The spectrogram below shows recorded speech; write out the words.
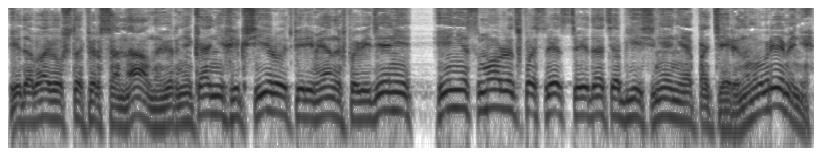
и добавил, что персонал наверняка не фиксирует перемены в поведении и не сможет впоследствии дать объяснение потерянному времени.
